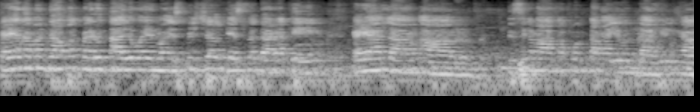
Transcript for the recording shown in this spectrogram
Kaya naman dapat meron tayo ngayon mga special guest na darating. Kaya lang, um, hindi sila makakapunta ngayon dahil nga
